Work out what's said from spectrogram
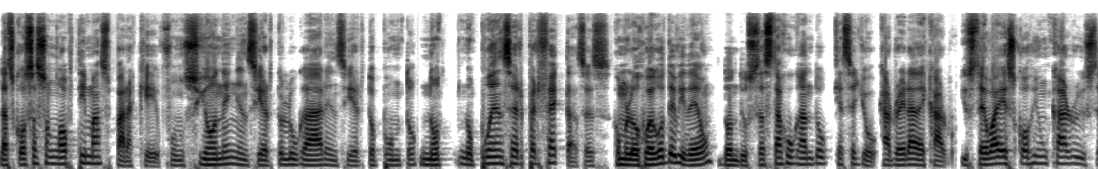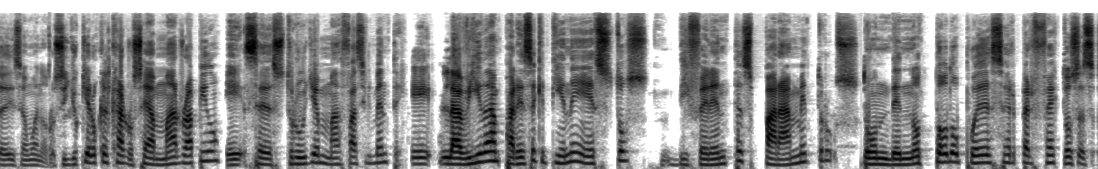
Las cosas son óptimas para que funcionen en cierto lugar, en cierto punto. No, no pueden ser perfectas. Es como los juegos de video donde usted está jugando, qué sé yo, carrera de carro. Y usted va y escoge un carro y usted dice, bueno, si yo quiero que el carro sea más rápido, eh, se destruye más fácilmente. Eh, la vida parece que tiene estos diferentes parámetros donde no todo puede ser perfecto. Entonces,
